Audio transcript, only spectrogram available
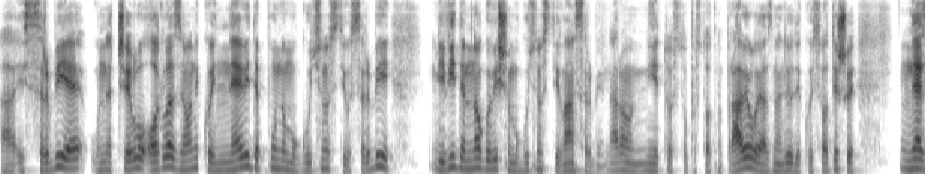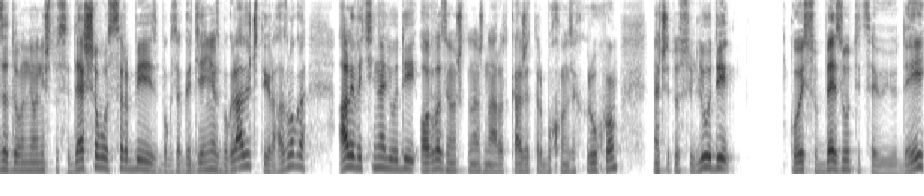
a, iz Srbije u načelu odlaze oni koji ne vide puno mogućnosti u Srbiji i vide mnogo više mogućnosti van Srbije. Naravno, nije to 100% pravilo, ja znam ljude koji su otišli nezadovoljni oni što se dešava u Srbiji zbog zagađenja, zbog različitih razloga, ali većina ljudi odlaze ono što naš narod kaže trbuhom za kruhom. Znači, to su ljudi koji su bez uticaju u judeji,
